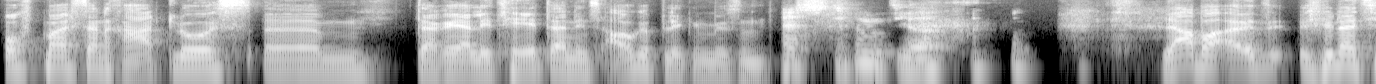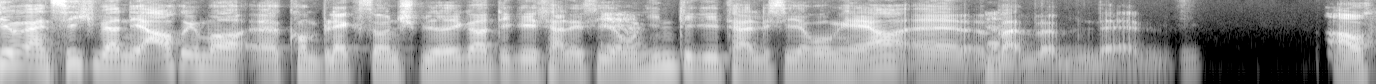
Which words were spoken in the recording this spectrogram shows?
oftmals dann ratlos ähm, der Realität dann ins Auge blicken müssen. Das stimmt, ja. Ja, aber äh, Finanzierung an sich werden ja auch immer äh, komplexer und schwieriger. Digitalisierung ja. hin, Digitalisierung her. Äh, ja. äh, auch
